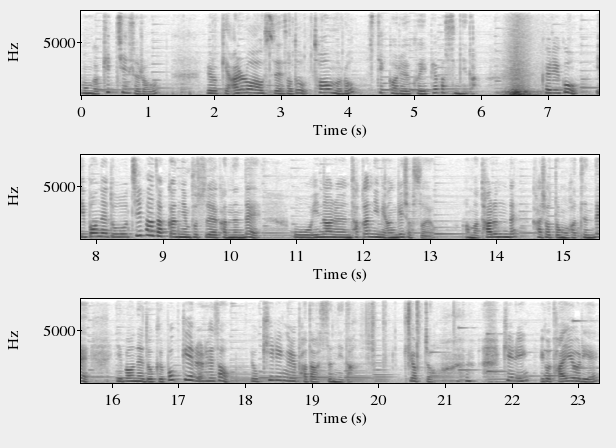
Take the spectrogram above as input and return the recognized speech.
뭔가 키치스러운 이렇게 알로하우스에서도 처음으로 스티커를 구입해봤습니다. 그리고 이번에도 찌바 작가님 부스에 갔는데 어, 이날은 작가님이 안 계셨어요. 아마 다른데 가셨던 것 같은데 이번에도 그 뽑기를 해서 요 키링을 받아왔습니다. 귀엽죠? 키링 이거 다이어리에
